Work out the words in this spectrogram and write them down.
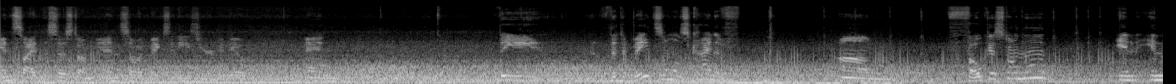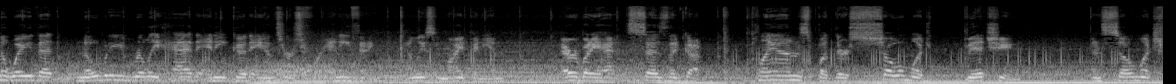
inside the system, and so it makes it easier to do. And the the debate's almost kind of um, focused on that in in the way that nobody really had any good answers for anything, at least in my opinion. Everybody says they've got plans, but there's so much bitching and so much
